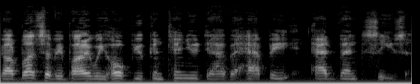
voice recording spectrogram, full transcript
God bless everybody. We hope you continue to have a happy Advent season.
